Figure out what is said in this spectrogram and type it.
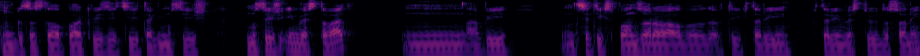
ako sa stalo po akvizícii, tak musíš, musíš investovať, mm, aby si tých sponzorov alebo tí, ktorí, ktorí investujú do Sony,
